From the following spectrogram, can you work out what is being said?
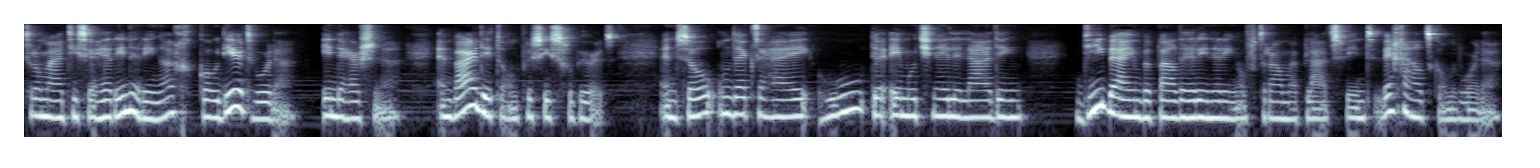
traumatische herinneringen gecodeerd worden in de hersenen en waar dit dan precies gebeurt. En zo ontdekte hij hoe de emotionele lading die bij een bepaalde herinnering of trauma plaatsvindt, weggehaald kan worden.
